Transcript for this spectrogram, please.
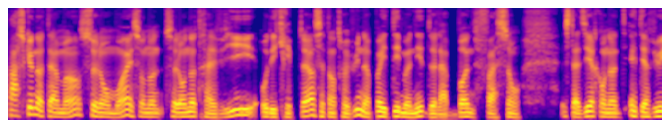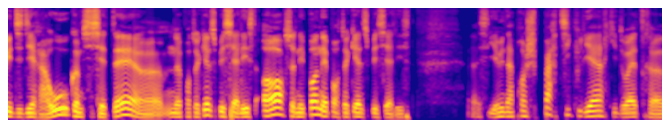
parce que notamment, selon moi et selon notre avis, au décrypteur, cette entrevue n'a pas été menée de la bonne façon. C'est-à-dire qu'on a interviewé Didier Raoult comme si c'était n'importe quel spécialiste. Or, ce n'est pas n'importe quel spécialiste. Euh, il y a une approche particulière qui doit être euh,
